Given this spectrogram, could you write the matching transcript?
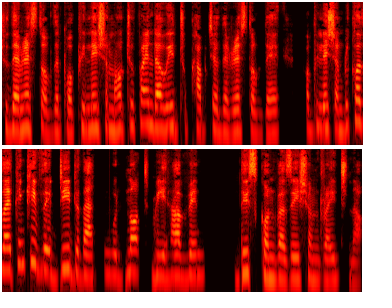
to the rest of the population or to find a way to capture the rest of the population. Because I think if they did that, we would not be having this conversation right now.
